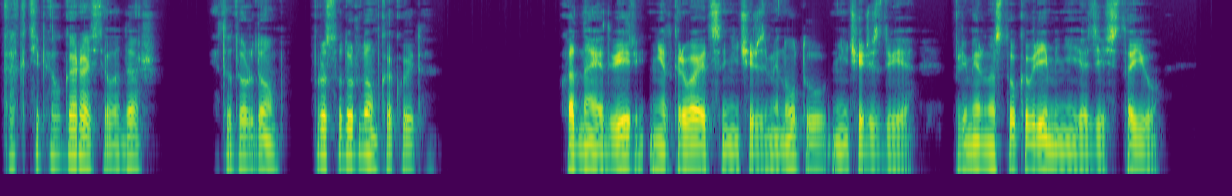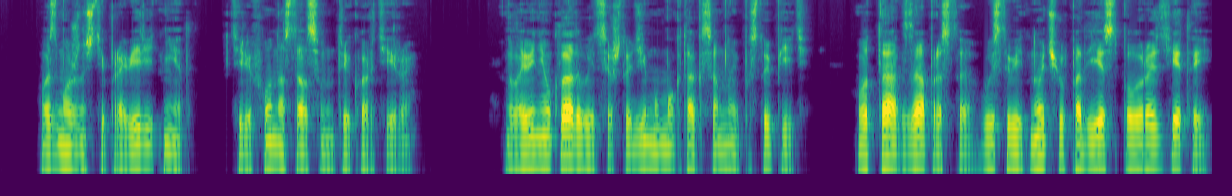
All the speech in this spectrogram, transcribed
Как тебя угораздило, Даш? Это дурдом. Просто дурдом какой-то». Входная дверь не открывается ни через минуту, ни через две. Примерно столько времени я здесь стою. Возможности проверить нет. Телефон остался внутри квартиры. В голове не укладывается, что Дима мог так со мной поступить. Вот так, запросто, выставить ночью в подъезд полураздетой.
